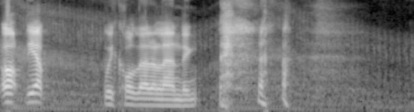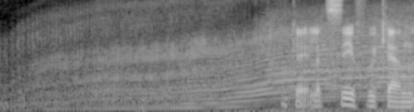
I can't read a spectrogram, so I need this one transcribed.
Oh, yep. We call that a landing. okay, let's see if we can...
